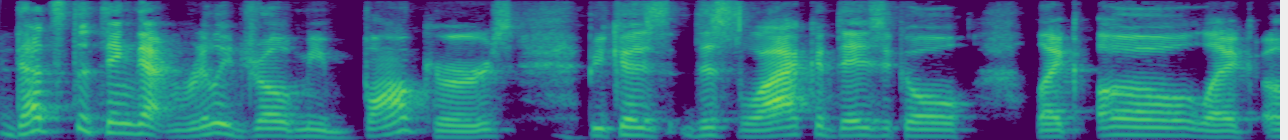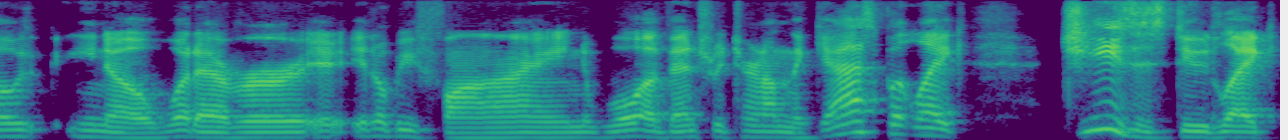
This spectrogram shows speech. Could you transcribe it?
that's the thing that really drove me bonkers because this lackadaisical like oh like oh you know whatever it, it'll be fine we'll eventually turn on the gas but like Jesus dude like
